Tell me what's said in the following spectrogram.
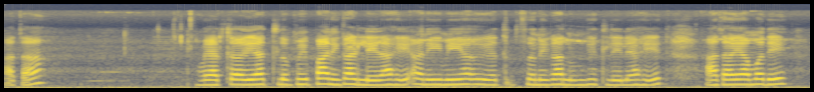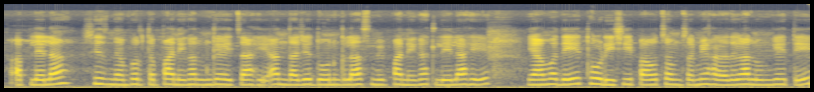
आता यात यातलं मी पाणी काढलेलं आहे आणि मी यात चणे घालून घेतलेले आहेत. आता यामध्ये आपल्याला शिजण्यापुरतं पाणी घालून घ्यायचं आहे. अंदाजे दोन ग्लास मी पाणी घातलेलं आहे. यामध्ये थोडीशी पाव चमचा मी हळद घालून घेते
